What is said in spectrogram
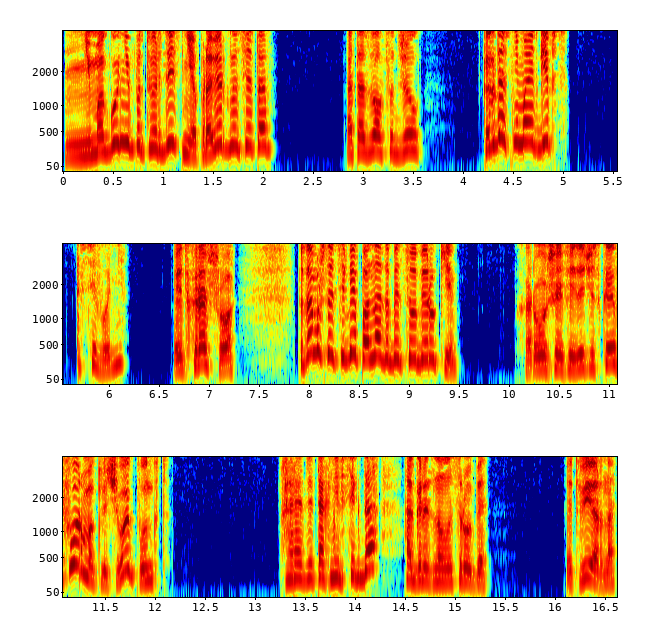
«Не могу ни подтвердить, ни опровергнуть это», — отозвался Джилл. «Когда снимает гипс?» «Сегодня». «Это хорошо, потому что тебе понадобятся обе руки. Хорошая физическая форма — ключевой пункт». «А разве так не всегда?» — огрызнулась Руби. «Это верно.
